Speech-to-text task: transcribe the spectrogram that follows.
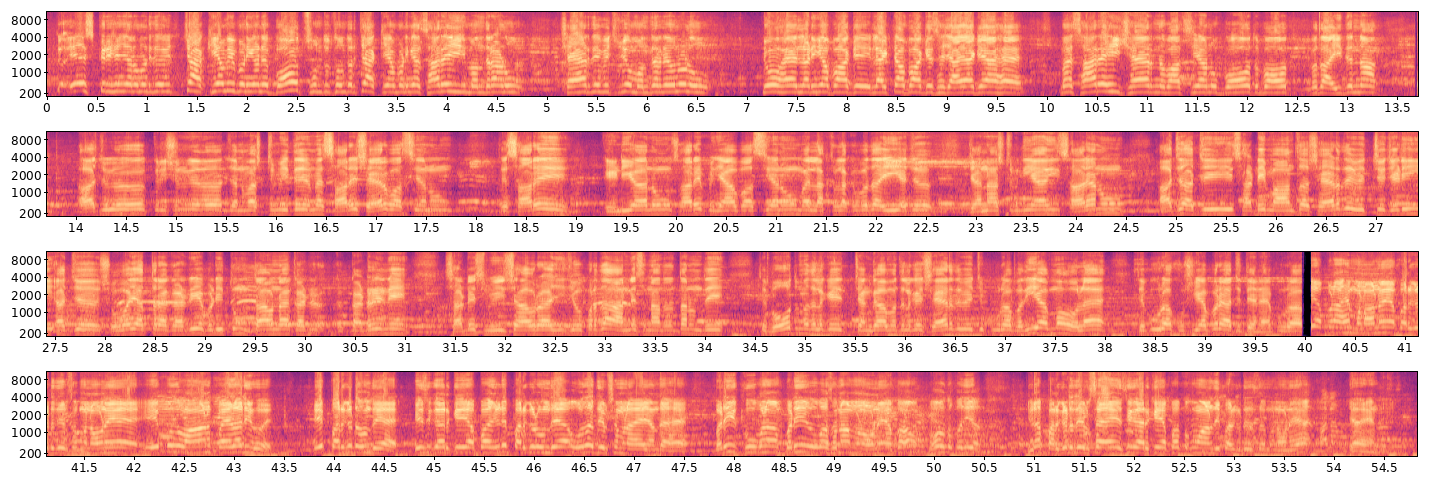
ਤੇ ਇਸ ਕ੍ਰਿਸ਼ਨ ਜਨਮ ਜਨਮੜੀ ਦੇ ਵਿੱਚ ਝਾਕੀਆਂ ਵੀ ਬਣੀਆਂ ਨੇ, ਬਹੁਤ ਸੁੰਦਰ ਸੁੰਦਰ ਝਾਕੀਆਂ ਬਣੀਆਂ ਸਾਰੇ ਹੀ ਮੰਦਰਾਂ ਨੂੰ, ਸ਼ਹਿਰ ਦੇ ਵਿੱਚ ਜੋ ਮੰਦਰ ਨੇ ਉਹਨਾਂ ਨੂੰ, ਜੋ ਹੈ ਲੜੀਆਂ ਪਾ ਕੇ, ਲਾਈਟਾਂ ਪਾ ਕੇ ਸਜਾਇਆ ਗਿਆ ਹੈ। ਮੈਂ ਸਾਰੇ ਹੀ ਸ਼ਹਿਰ ਨਿਵਾਸੀਆਂ ਨੂੰ ਬਹੁਤ ਬਹੁਤ ਵਧਾਈ ਦਿੰਦਾ। ਅੱਜ ਕ੍ਰਿਸ਼ਨ ਜਨਮ ਅਸ਼ਟਮੀ ਤੇ ਮੈਂ ਸਾਰੇ ਸ਼ਹਿਰ ਵਾਸੀਆਂ ਨੂੰ ਤੇ ਸਾਰੇ ਇੰਡੀਆ ਨੂੰ, ਸਾਰੇ ਪੰਜਾਬ ਵਾਸੀਆਂ ਨੂੰ ਮੈਂ ਲੱਖ ਲੱਖ ਵਧਾਈ ਅੱਜ ਜਨ ਅਸ਼ਟਮੀ ਦੀਆਂ ਹੀ ਸਾਰਿਆਂ ਨੂੰ ਅੱਜ ਅੱਜ ਹੀ ਸਾਡੇ ਮਾਨਸਾ ਸ਼ਹਿਰ ਦੇ ਵਿੱਚ ਜਿਹੜੀ ਅੱਜ ਸ਼ੋਭਾ ਯਾਤਰਾ ਕੱਢ ਰਹੀ ਹੈ, ਬੜੀ ਧੂਮਧਾਮ ਨਾਲ ਕੱਢ ਕੱਢ ਰਹੇ ਨੇ ਸਾਡੇ ਸਮੀਰ ਸ਼ਾਹਵਰਾ ਜੀ, ਜੋ ਪ੍ਰਧਾਨ ਨੇ ਸਨਾਤਨ ਧਰਮ ਦੇ ਤੇ ਬਹੁਤ ਮਤਲਬ ਕਿ ਚੰਗਾ ਮਤਲਬ ਕਿ ਸ਼ਹਿਰ ਦੇ ਵਿੱਚ ਪੂਰਾ ਵਧੀਆ ਮਾਹੌਲ ਹੈ ਤੇ ਪੂਰਾ ਖੁਸ਼ੀਆਂ ਭਰਿਆ ਅੱਜ ਦਿਨ ਹੈ, ਪੂਰਾ ਆਪਣਾ ਇਹ ਮਨਾਉਂਦੇ ਆ, ਪ੍ਰਗਟ ਦਿਵਸ ਮਨਾਉਂਦੇ ਹੈ ਇਹ ਭਗਵਾਨ ਪੈਦਾ ਨਹੀਂ ਹੋਏ। ਇਹ ਪ੍ਰਗਟ ਹੁੰਦੇ ਆ। ਇਸ ਕਰਕੇ ਆਪਾਂ ਜਿਹੜੇ ਪ੍ਰਗਟ ਹੁੰਦੇ ਆ, ਉਹਦਾ ਦਿਵਸ ਮਨਾਇਆ ਜਾਂਦਾ ਹੈ। ਬੜੀ ਖੂਬ ਨਾਲ, ਬੜੀ ਉਸ ਨਾਲ ਮਨਾਉਂਦੇ ਆ ਆਪਾਂ। ਬਹੁਤ ਵਧੀਆ ਜਿਹੜਾ ਪ੍ਰਗਟ ਦਿਵਸ ਹੈ, ਇਸ ਕਰਕੇ ਆਪਾਂ ਭਗਵਾਨ ਦੀ ਪ੍ਰਗਟ ਦਿਵਸ ਮਨਾਉਂਦੇ ਆ। ਜੈ ਹਿੰਦ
